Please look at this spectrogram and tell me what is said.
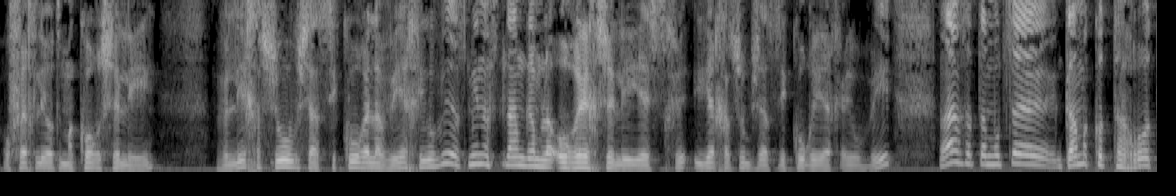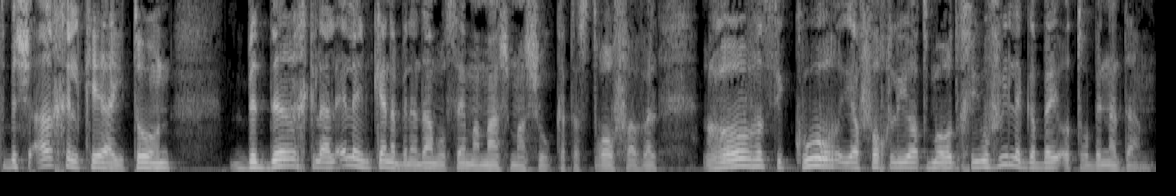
הופך להיות מקור שלי, ולי חשוב שהסיקור אליו יהיה חיובי, אז מן הסתם גם לעורך שלי יש, יהיה חשוב שהסיקור יהיה חיובי, ואז אתה מוצא גם הכותרות בשאר חלקי העיתון, בדרך כלל, אלא אם כן הבן אדם עושה ממש משהו קטסטרופה, אבל רוב הסיקור יהפוך להיות מאוד חיובי לגבי אותו בן אדם.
